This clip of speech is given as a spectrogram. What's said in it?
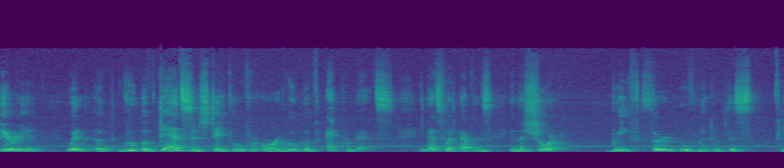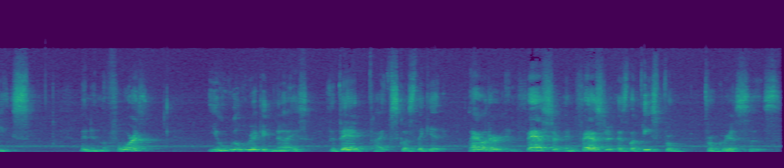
period when a group of dancers take over or a group of acrobats. And that's what happens in the short, brief third movement of this piece. Then in the fourth, you will recognize the bagpipes because they get louder and faster and faster as the piece pro progresses.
